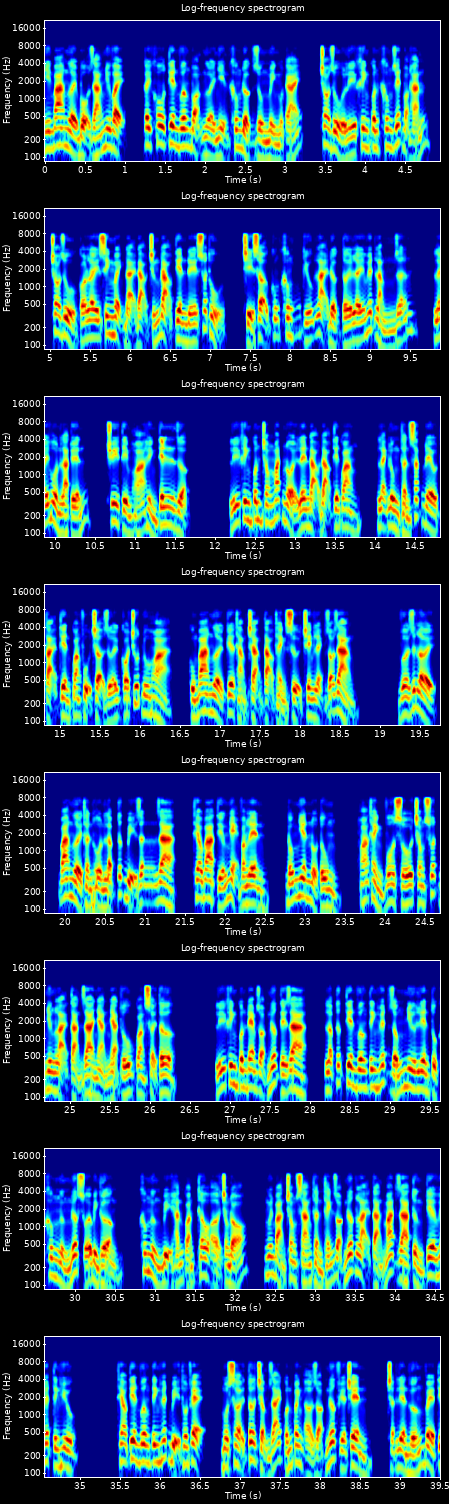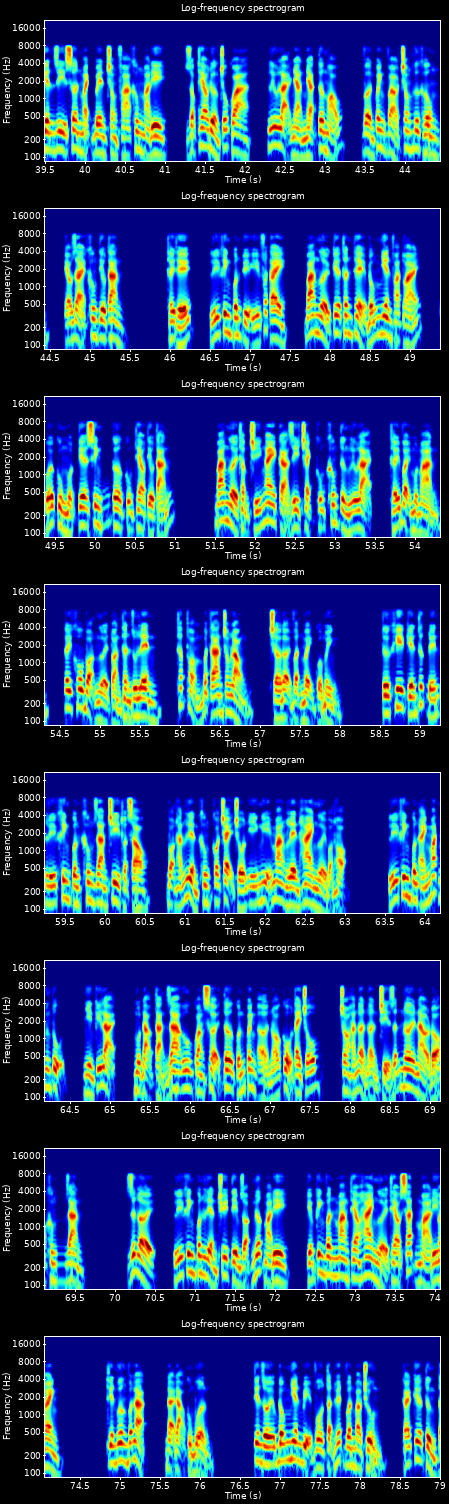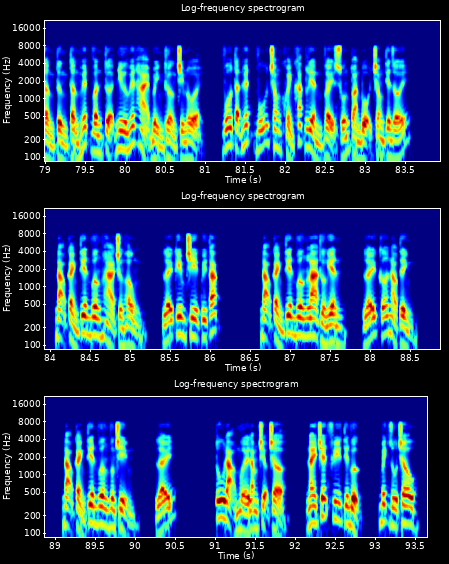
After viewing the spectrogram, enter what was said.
Nhìn ba người bộ dáng như vậy, cây khô tiên vương bọn người nhịn không được dùng mình một cái, cho dù lý khinh quân không giết bọn hắn, cho dù có lấy sinh mệnh đại đạo chứng đạo tiên đế xuất thủ, chỉ sợ cũng không cứu lại được tới lấy huyết làm dẫn, lấy hồn là tuyến truy tìm hóa hình tiên dược. Lý khinh quân trong mắt nổi lên đạo đạo tiên quang, lạnh lùng thần sắc đều tại tiên quang phụ trợ dưới có chút lưu hòa, cùng ba người kia thảm trạng tạo thành sự tranh lệch rõ ràng. Vừa dứt lời, ba người thần hồn lập tức bị dẫn ra, theo ba tiếng nhẹ vang lên, bỗng nhiên nổ tung, hóa thành vô số trong suốt nhưng lại tản ra nhàn nhạt thú quang sợi tơ. Lý k i n h quân đem giọt nước tế ra, lập tức tiên vương tinh huyết giống như liên tục không ngừng nước suối bình thường, không ngừng bị hắn quán thâu ở trong đó, nguyên bản trong sáng thần thánh giọt nước lại tản mát ra từng tia huyết tinh hưu theo tiên vương tinh huyết bị thôn vệ, một sợi tơ chậm rãi quấn quanh ở giọt nước phía trên chật liền hướng về tiên di sơn mạch bên trong phá không mà đi, dọc theo đường chỗ qua, lưu lại nhàn nhạt tơ máu, vờn quanh vào trong hư không, kéo dài không tiêu tan. Thấy thế, lý k i n h quân tùy ý phất tay, ba người kia thân thể bỗng nhiên phá toái, cuối cùng một tia sinh cơ cũng theo tiêu tán. Ba người thậm chí ngay cả di trạch cũng không từng lưu lại, thấy vậy một màn, cây khô bọn người toàn thân run lên, thấp thỏm bất an trong lòng, chờ đợi vận mệnh của mình. Từ khi kiến thức đến lý khinh quân không gian chi thuật sau, bọn hắn liền không có chạy trốn ý nghĩ mang lên hai người bọn họ. Lý khinh quân ánh mắt ngưng tụ nhìn kỹ lại, một đạo tản ra ưu quang sợi tơ quấn quanh ở nó cổ tay chỗ, cho hắn ẩn ẩn chỉ dẫn nơi nào đó không gian. Dứt lời, lý khinh quân liền truy tìm giọt nước mà đi, kiếm kinh vân mang theo hai người theo sát mà đi hoành. Thiên vương vẫn lạc, đại đạo cùng buồn. Tiên giới bỗng nhiên bị vô tận huyết vân bao trùm, cái kia từng tầng từng tầng huyết vân tựa như huyết hải bình thường chìm nổi, vô tận huyết vũ trong khoảnh khắc liền vẩy xuống toàn bộ trong tiên giới. Đạo cảnh tiên vương hà trường hồng, lấy kim chi quy tắc. Đạo cảnh tiên vương la thường yên, lấy cỡ nào tỉnh. Đạo cảnh tiên vương vương chìm, lấy. Tu đạo mười lăm triệu trở, nay chết phi tiên vực, bích du châu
